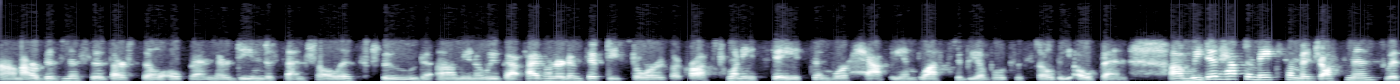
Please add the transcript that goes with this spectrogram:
Um, our businesses are still open. They're deemed essential. It's food. Um, you know, we've got 550 stores across 20 states, and we're happy and blessed to be able to still be open. Um, we did have to make some adjustments with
